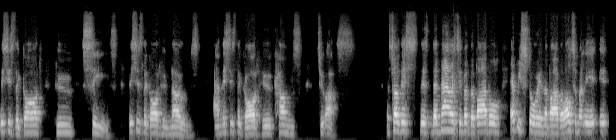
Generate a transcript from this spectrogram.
This is the God who sees. This is the God who knows and this is the God who comes to us. And so this, this the narrative of the Bible, every story in the Bible, ultimately it,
